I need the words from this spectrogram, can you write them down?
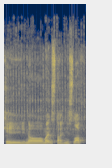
Кіномен Станіслав.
